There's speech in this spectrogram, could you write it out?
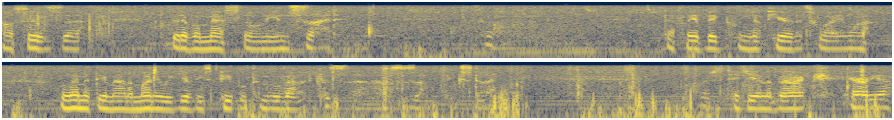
House is uh, bit of a mess though on the inside. So definitely a big cleanup here. That's why I want to limit the amount of money we give these people to move out because the house is a pigsty. I'll just take you in the back area.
